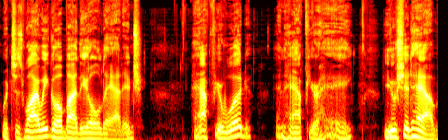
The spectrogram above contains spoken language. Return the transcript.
Which is why we go by the old adage half your wood and half your hay you should have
